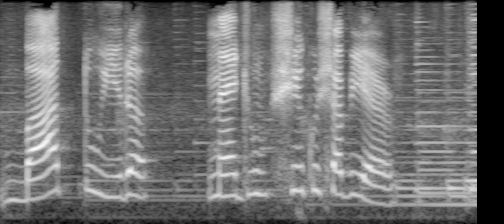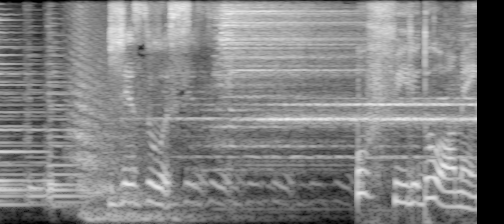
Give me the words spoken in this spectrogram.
Batuíra, médium Chico Xavier. Jesus, o Filho do Homem.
